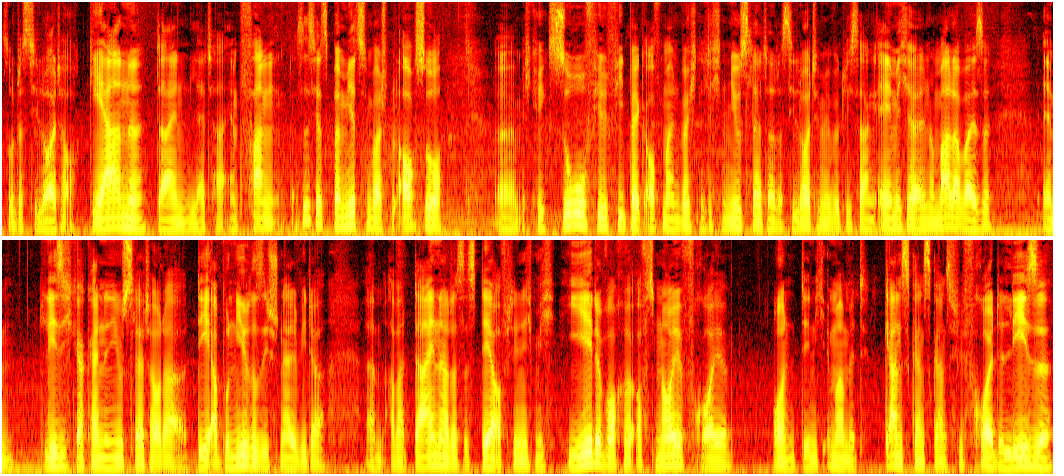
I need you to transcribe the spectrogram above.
sodass die Leute auch gerne deinen Letter empfangen. Das ist jetzt bei mir zum Beispiel auch so. Ähm, ich kriege so viel Feedback auf meinen wöchentlichen Newsletter, dass die Leute mir wirklich sagen, ey Michael, normalerweise ähm, lese ich gar keine Newsletter oder deabonniere sie schnell wieder. Ähm, aber deiner, das ist der, auf den ich mich jede Woche aufs Neue freue und den ich immer mit ganz, ganz, ganz viel Freude lese.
